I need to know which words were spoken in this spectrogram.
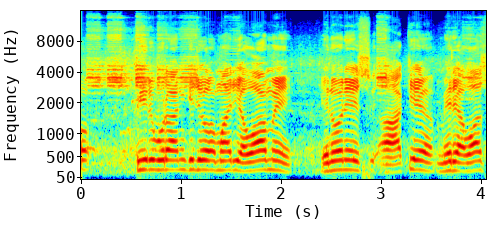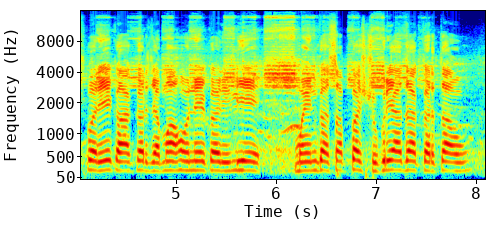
पीर बुरान की जो हमारी आवाम है, इन्होंने इस आके मेरे आवाज़ पर एक आकर जमा होने के लिए मैं इनका सबका शुक्रिया अदा करता हूँ।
